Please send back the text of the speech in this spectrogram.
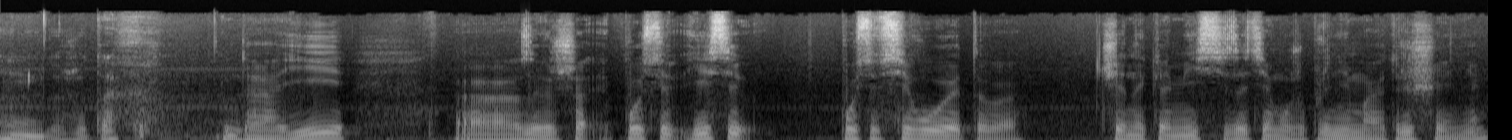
Даже так? Да, и э, заверша... после, если После всего этого члены комиссии затем уже принимают решение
